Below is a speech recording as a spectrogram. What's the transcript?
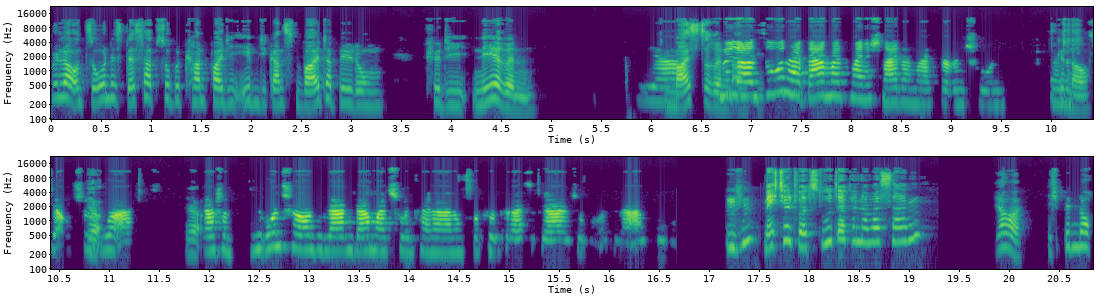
Müller und Sohn ist deshalb so bekannt, weil die eben die ganzen Weiterbildungen für die Näherinnen, ja. die Meisterinnen Müller anbieten. und Sohn hat damals meine Schneidermeisterin schon. Genau. Das ist ja auch schon ja. uralt. Ja. ja, schon die Rundschauen, die lagen damals schon, keine Ahnung, vor 35 Jahren schon bei uns in der Anprobe. Mhm. Mechthild, wolltest du da noch was sagen? Ja, ich bin noch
